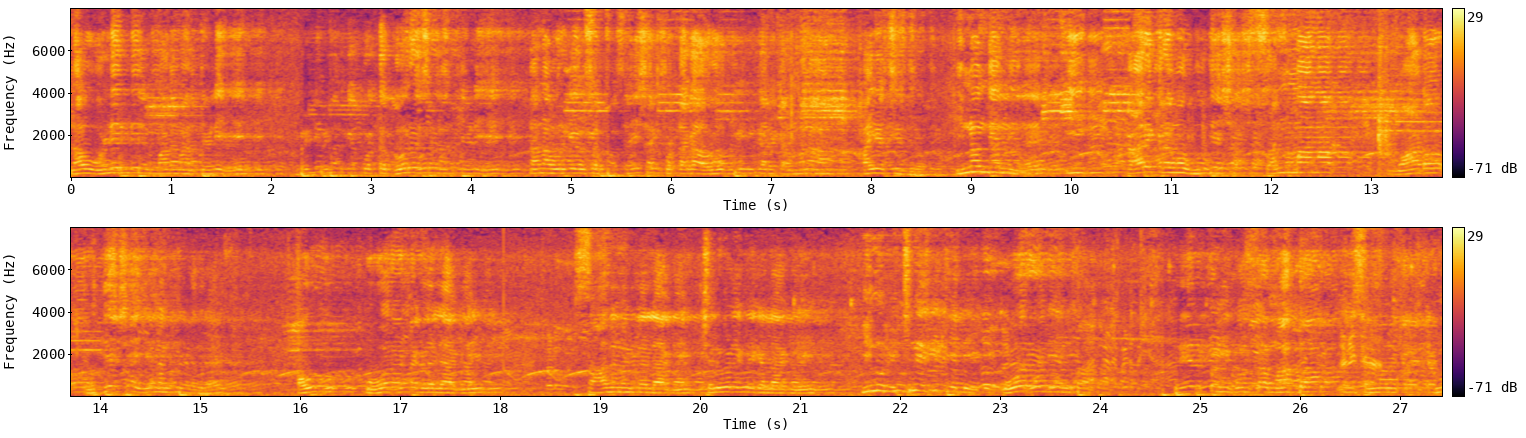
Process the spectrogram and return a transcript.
ನಾವು ಒಳ್ಳೆ ರೀತಿಯಲ್ಲಿ ಮಾಡೋಣ ಅಂತೇಳಿ ಬೆಳ್ಳಿ ಪದಕ ಕೊಟ್ಟು ಗೌರವಿಸೋಣ ಅಂತೇಳಿ ನಾನು ಅವ್ರಿಗೆ ಸ್ವಲ್ಪ ಸಜೆಷನ್ ಕೊಟ್ಟಾಗ ಅವರು ಈ ಕಾರ್ಯಕ್ರಮನ ಆಯೋಜಿಸಿದ್ರು. ಇನ್ನೊಂದೇನೆಂದರೆ ಈ ಕಾರ್ಯಕ್ರಮ ಉದ್ದೇಶ ಸನ್ಮಾನ ಮಾಡೋ ಉದ್ದೇಶ ಏನಂತ ಹೇಳಿದ್ರೆ ಅವರು ಹೋರಾಟಗಳಲ್ಲಿ ಆಗಲಿ, ಸಾಧನೆಗಳಲ್ಲಾಗಲಿ ಚಳುವಳಿಕೆಗಳಾಗಲಿ ಇನ್ನೂ ಹೆಚ್ಚಿನ ರೀತಿಯಲ್ಲಿ ಹೋರಾಡಿ ಅಂತ ಪ್ರೇರೇಪಣೆಗೋಸ್ಕರ ಮಾತ್ರ ಈ ಸನ್ಮಾನ ಕಾರ್ಯಕ್ರಮ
